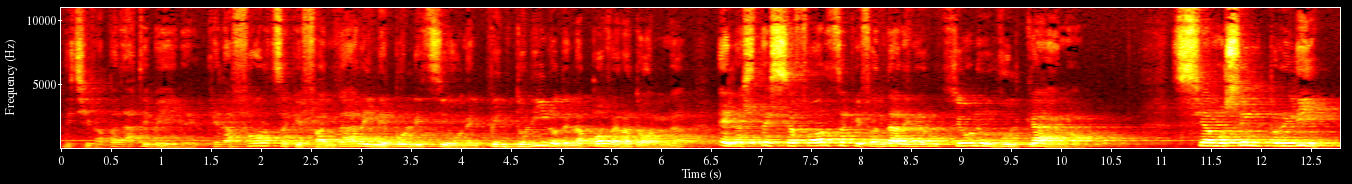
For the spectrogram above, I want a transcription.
diceva badate bene che la forza che fa andare in ebollizione il pentolino della povera donna è la stessa forza che fa andare in eruzione un vulcano. Siamo sempre lì,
